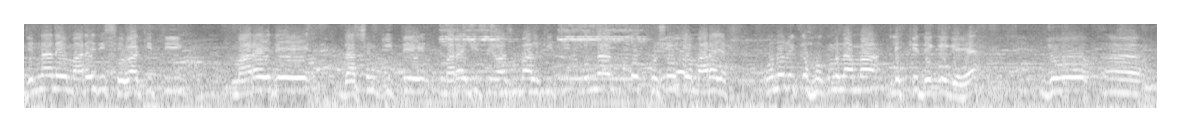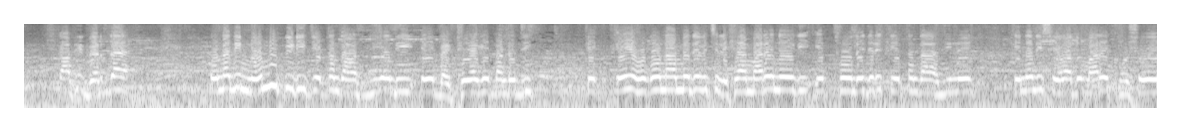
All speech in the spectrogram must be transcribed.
ਜਿਨ੍ਹਾਂ ਨੇ ਮਹਾਰਾਜ ਦੀ ਸੇਵਾ ਕੀਤੀ, ਮਹਾਰਾਜ ਦੇ ਦਰਸ਼ਨ ਕੀਤੇ, ਮਹਾਰਾਜ ਦੀ ਸੇਵਾ ਸੰਭਾਲ ਕੀਤੀ। ਉਹਨਾਂ ਤੋਂ ਖੁਸ਼ ਹੋ ਕੇ ਮਹਾਰਾਜ, ਉਹਨਾਂ ਨੂੰ ਇੱਕ ਹੁਕਮਨਾਮਾ ਲਿਖ ਕੇ ਦੇ ਕੇ ਗਏ ਆ, ਜੋ ਕਾਫੀ ਵਿਰਧ ਹੈ। ਉਹਨਾਂ ਦੀ ਨੌਵੀਂ ਪੀੜ੍ਹੀ ਚੇਤਨ ਦਾਸ ਜੀਆਂ ਦੀ ਇਹ ਬੈਠੇ ਹੈਗੇ ਪੰਡਿਤ ਜੀ। ਤੇ ਇਹ ਹੁਕਮਨਾਮੇ ਦੇ ਵਿੱਚ ਲਿਖਿਆ ਮਹਾਰਾਜ ਨੇ ਵੀ ਇੱਥੋਂ ਦੇ ਜਿਹੜੇ ਚੇਤਨ ਦਾਸ ਜੀ ਨੇ ਇਹਨਾਂ ਦੀ ਸੇਵਾ ਤੋਂ ਮਹਾਰਾਜ ਖੁਸ਼ ਹੋਏ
